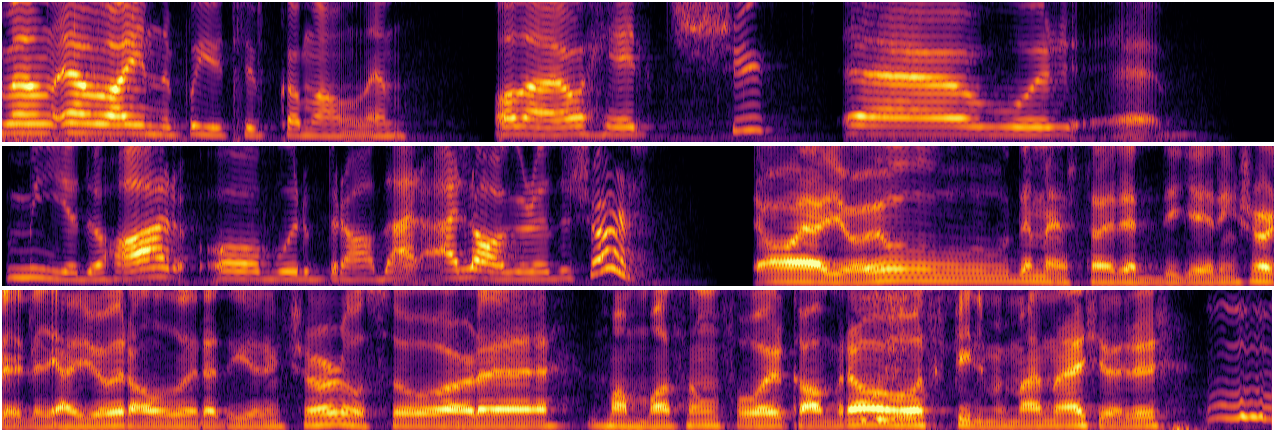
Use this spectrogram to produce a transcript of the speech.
Men jeg var inne på YouTube-kanalen din, og det er jo helt sjukt eh, hvor eh, mye du har, og hvor bra det er. Jeg lager du det sjøl? Ja, jeg gjør jo det meste av redigering sjøl, eller jeg gjør all redigering sjøl, og så er det mamma som får kamera og filmer meg når jeg kjører.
